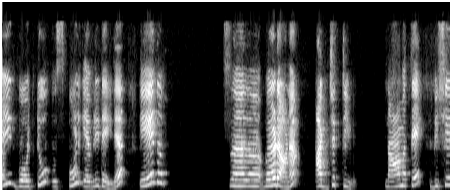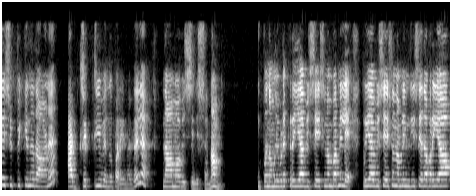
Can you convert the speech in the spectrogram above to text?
I go to school every ഡേയിൽ ഏത് വേർഡാണ് അഡ്ജക്റ്റീവ് നാമത്തെ വിശേഷിപ്പിക്കുന്നതാണ് അഡ്ജക്റ്റീവ് എന്ന് പറയുന്നത് അല്ലെ? നാമവിശേഷണം. ഇപ്പൊ നമ്മൾ ഇവിടെ ക്രിയാവിശേഷണം പറഞ്ഞില്ലേ? ക്രിയാവിശേഷണം നമ്മൾ ഇംഗ്ലീഷ് ഏതാ പറയാ?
